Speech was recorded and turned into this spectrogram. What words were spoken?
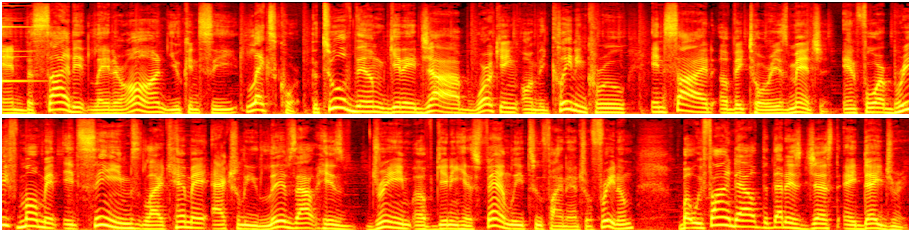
And beside it, later on, you can see LexCorp. The two of them get a job working on the cleaning crew inside of Victoria's mansion. And for a brief moment, it seems like Jaime actually lives out his dream of getting his family to financial freedom, but we find out that that is just a daydream.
